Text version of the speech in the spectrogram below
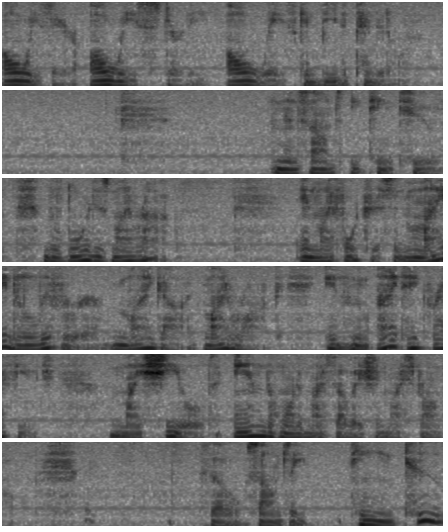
always there, always sturdy, always can be depended on. And then Psalms 18:2, "The Lord is my rock, and my fortress and my deliverer, my God, my rock, in whom I take refuge, my shield and the horn of my salvation, my stronghold. So Psalms 18 2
